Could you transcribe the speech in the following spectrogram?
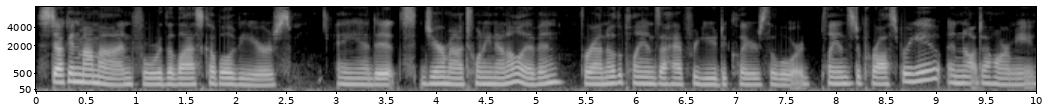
stuck in my mind for the last couple of years. And it's Jeremiah 29:11, "For I know the plans I have for you," declares the Lord, "plans to prosper you and not to harm you,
